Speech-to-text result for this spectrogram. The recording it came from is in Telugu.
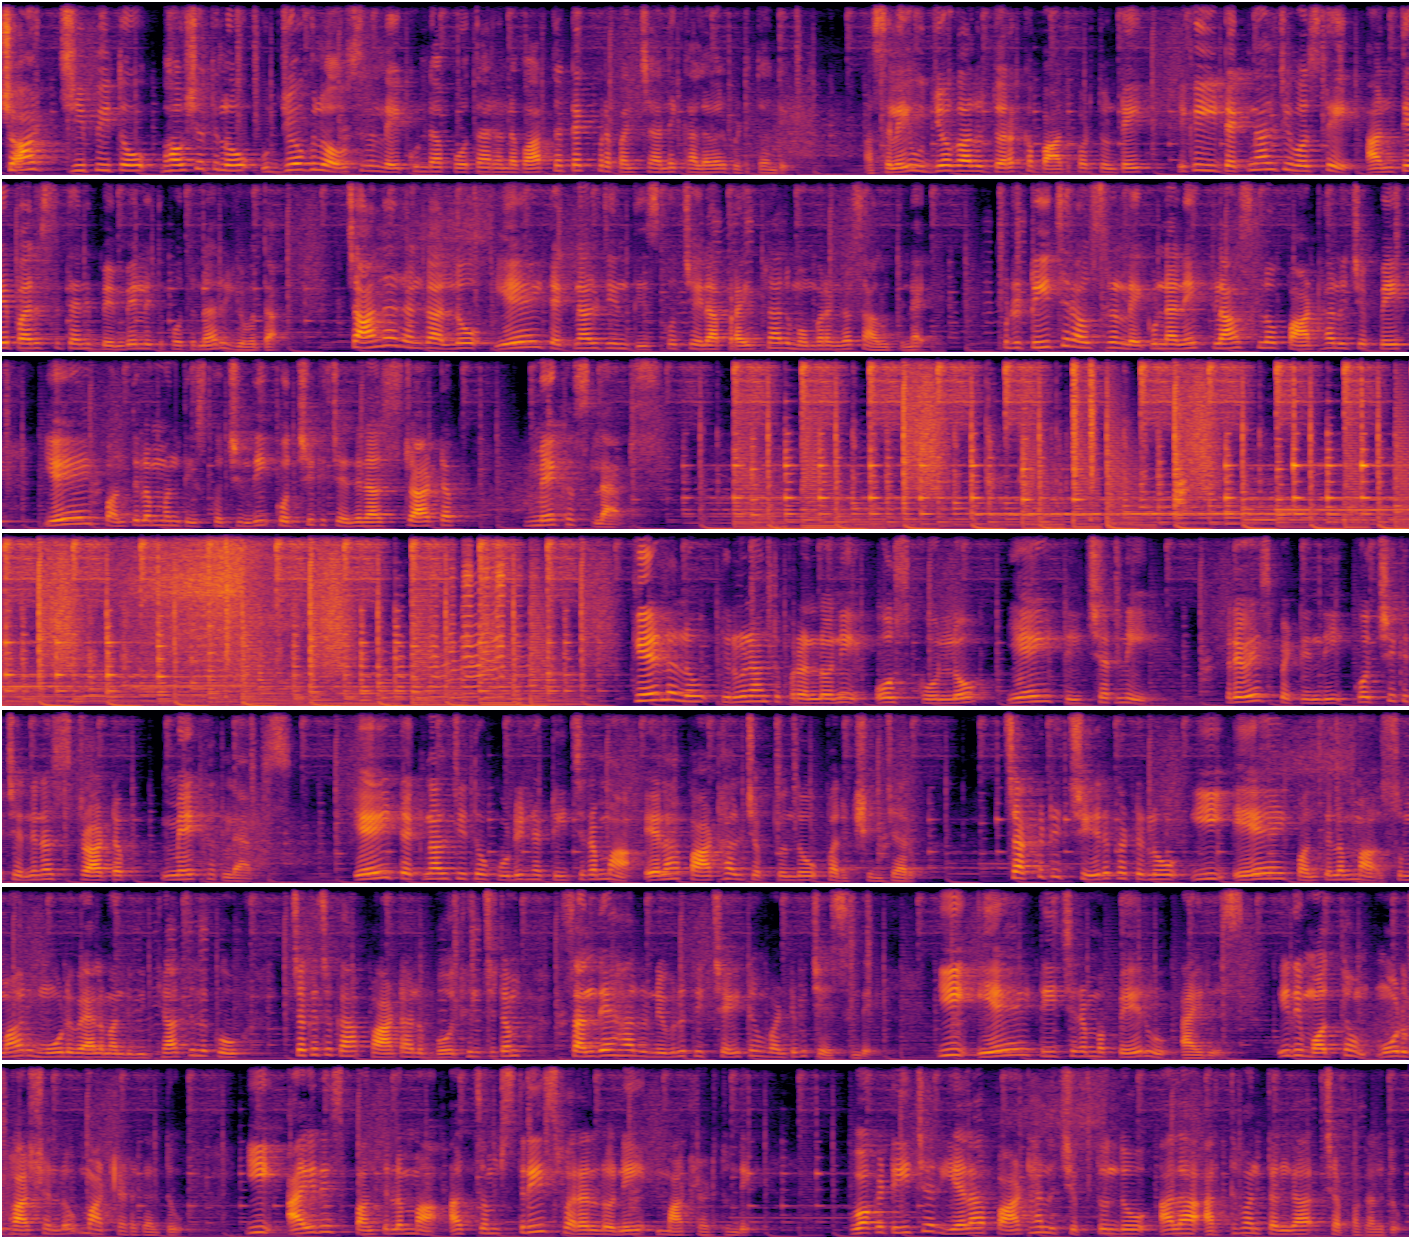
చాట్ జీపీతో భవిష్యత్తులో ఉద్యోగులు అవసరం లేకుండా పోతారన్న వార్త టెక్ ప్రపంచాన్ని కలవరపెడుతోంది. అసలే ఉద్యోగాలు దొరక్క బాధపడుతుంటే ఇక ఈ టెక్నాలజీ వస్తే అంతే పరిస్థితి అని బెంబేలెత్తిపోతున్నారు యువత. చాలా రంగాల్లో ఏఐ టెక్నాలజీని తీసుకొచ్చేలా ప్రయత్నాలు ముమ్మరంగా సాగుతున్నాయి. ఇప్పుడు టీచర్ అవసరం లేకుండానే క్లాస్లో పాఠాలు చెప్పే ఏఐ పంతులమ్మని తీసుకొచ్చింది కొచ్చికి చెందిన స్టార్టప్ మేకర్స్ ల్యాబ్స్. కేరళలో తిరువనంతపురంలోని ఓ స్కూల్లో ఏఐ టీచర్ని ప్రవేశపెట్టింది కొచ్చికి చెందిన స్టార్టప్ మేకర్ ల్యాబ్స్. ఏఐ టెక్నాలజీతో కూడిన టీచరమ్మ ఎలా పాఠాలు చెప్తుందో పరీక్షించారు. చక్కటి చీరకట్టులో ఈ ఏఐ పంతులమ్మ సుమారు మూడు వేల మంది విద్యార్థులకు చకచక పాఠాలు బోధించటం సందేహాలు నివృత్తి చేయటం వంటివి చేసింది. ఈ ఏఐ టీచరమ్మ పేరు ఐరిస్. ఇది మొత్తం మూడు భాషల్లో మాట్లాడగలదు. ఈ ఐరిస్ పంతులమ్మ అచ్చం స్త్రీ స్వరంలోనే మాట్లాడుతుంది. ఒక టీచర్ ఎలా పాఠాలు చెప్తుందో అలా అర్థవంతంగా చెప్పగలదు.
